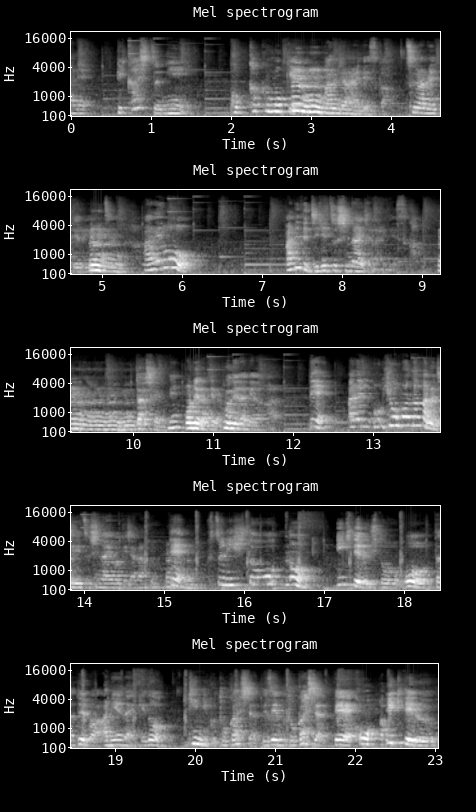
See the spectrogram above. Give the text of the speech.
あれ理科室に骨格模型あるじゃないですか、つられてるやつ、あれをあれで自立しないじゃないですか。うんうんうん確かに。ね。骨だけだ骨だけだから。であれ標本だから自立しないわけじゃなくって、うんうん。普通に人の生きてる人を例えばありえないけど筋肉溶かしちゃって全部溶かしちゃってこ生きてる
